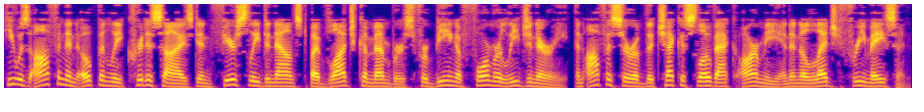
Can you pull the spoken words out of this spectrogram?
He was often and openly criticized and fiercely denounced by Vlajka members for being a former legionary, an officer of the Czechoslovak army and an alleged Freemason.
